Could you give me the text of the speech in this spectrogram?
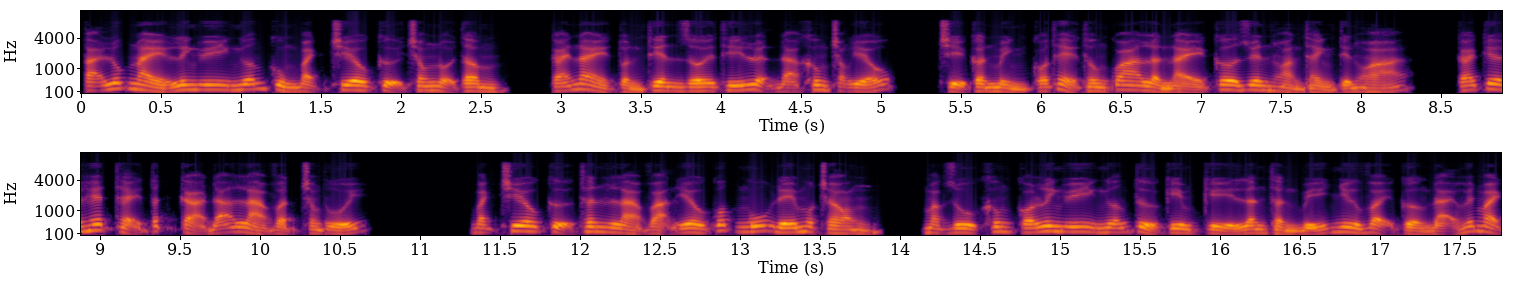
Tại lúc này Linh uy ngưỡng cùng Bạch Chiêu cự trong nội tâm, cái này tuần thiên giới thí luyện đã không trọng yếu, chỉ cần mình có thể thông qua lần này cơ duyên hoàn thành tiến hóa, cái kia hết thể tất cả đã là vật trong túi. Bạch Chiêu cự thân là vạn yêu quốc ngũ đế một trong, mặc dù không có linh uy ngưỡng tử kim kỳ lân thần bí như vậy cường đại huyết mạch,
